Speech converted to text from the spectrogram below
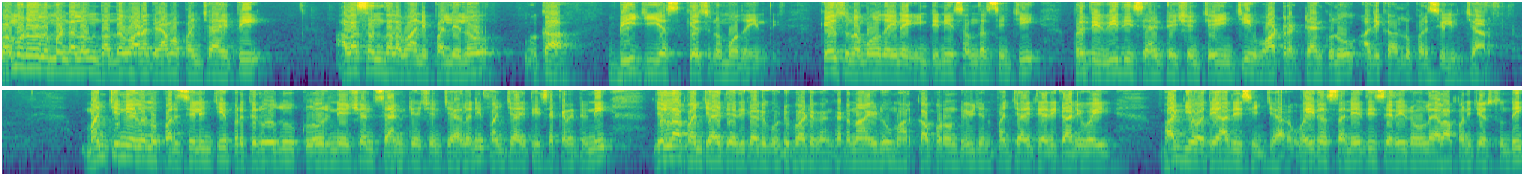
కొమరోలు మండలం దద్దవాడ గ్రామ పంచాయతీ అలసందలవాని పల్లెలో ఒక బీజీఎస్ కేసు నమోదైంది. కేసు నమోదైన ఇంటిని సందర్శించి ప్రతి వీధి శానిటేషన్ చేయించి వాటర్ ట్యాంకును అధికారులు పరిశీలించారు. మంచినీళ్ళను పరిశీలించి ప్రతిరోజు క్లోరినేషన్ శానిటేషన్ చేయాలని పంచాయతీ సెక్రటరీని జిల్లా పంచాయతీ అధికారి గొడ్డిపాటి వెంకటనాయుడు మార్కాపురం డివిజన్ పంచాయతీ అధికారి వై భాగ్యవతి ఆదేశించారు. వైరస్ అనేది శరీరంలో ఎలా పనిచేస్తుంది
